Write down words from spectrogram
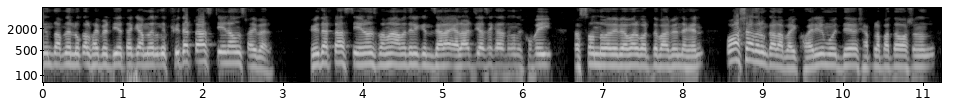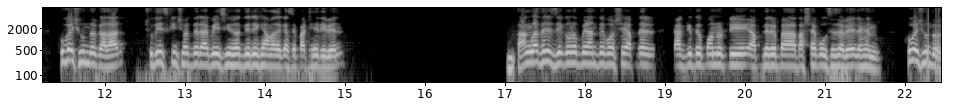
কিন্তু আপনার লোকাল ফাইবার দিয়ে থাকে, আমাদের কিন্তু feather touch ten ounce fibre feather touch ten ounce আমাদের কিন্তু যারা অ্যালার্জি আছে, তারা কিন্তু খুবই স্বাচ্ছন্দ্যভাবে ব্যবহার করতে পারবেন। দেখেন, অসাধারণ কালার ভাই। খয়েরির মধ্যে শাপলা পাতা অসাধারণ, খুবই সুন্দর কালার শুধু স্ক্রিনশট দিয়ে রাখবেন স্ক্রিনশট দিয়ে রেখে আমাদের কাছে পাঠিয়ে দিবেন। বাংলাদেশের যে কোনো প্রান্তে বসে আপনার কাঙ্ক্ষিত পণ্যটি আপনার বাসায় পৌঁছে যাবে। দেখেন, খুবই সুন্দর।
